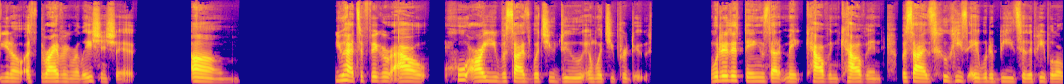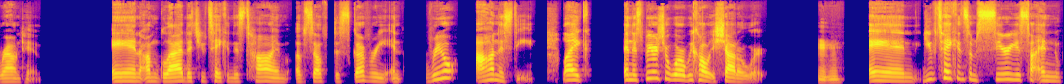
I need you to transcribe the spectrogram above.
you know, a thriving relationship, um, you had to figure out who are you besides what you do and what you produce. What are the things that make Calvin Calvin besides who he's able to be to the people around him? And I'm glad that you've taken this time of self discovery and real honesty. Like in the spiritual world, we call it shadow work. hmm And you've taken some serious time. And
